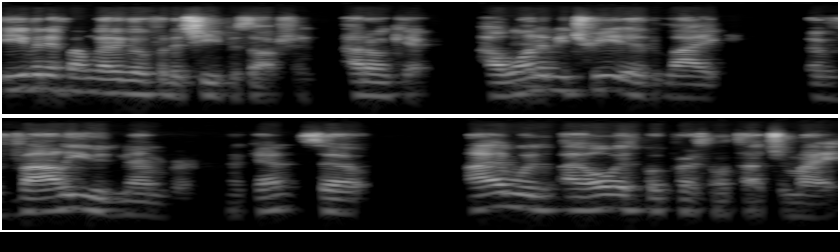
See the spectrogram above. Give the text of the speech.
Even if I'm going to go for the cheapest option, I don't care. I want to be treated like a valued member. Okay. So I would I always put personal touch in my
